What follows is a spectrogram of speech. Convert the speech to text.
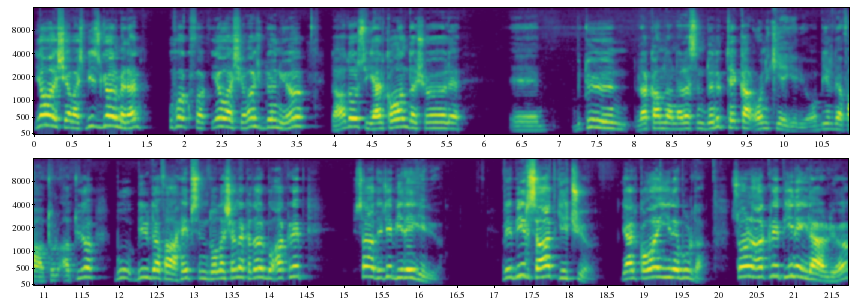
yavaş yavaş biz görmeden ufak ufak yavaş yavaş dönüyor. Daha doğrusu yelkovan da şöyle e, bütün rakamların arasını dönüp tekrar 12'ye geliyor. O bir defa tur atıyor. Bu bir defa hepsini dolaşana kadar bu akrep sadece 1'e geliyor. Ve bir saat geçiyor. Yelkovan yine burada. Sonra akrep yine ilerliyor.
